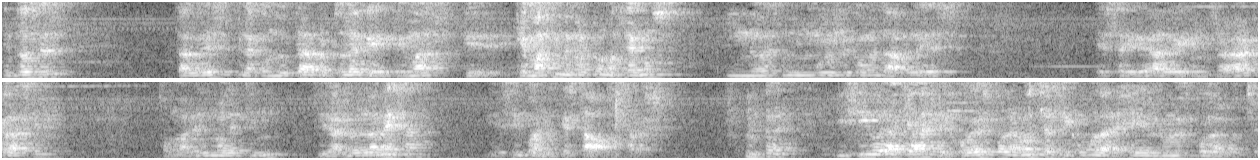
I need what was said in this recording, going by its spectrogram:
Entonces, tal vez la conducta de apertura que, más, que, más y mejor conocemos y no es muy recomendable es esa idea de entrar a la clase, tomar el maletín, tirarlo en la mesa y decir, bueno, ¿qué estábamos a ver? y sigo la clase el jueves por la noche así como la dejé el lunes por la noche.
